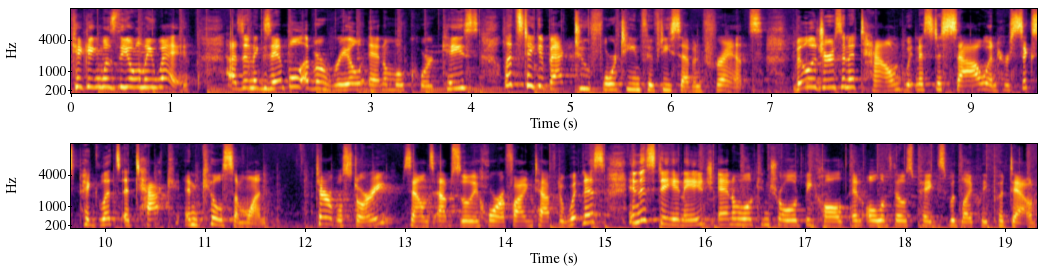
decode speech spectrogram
Kicking was the only way. As an example of a real animal court case, let's take it back to 1457 France. Villagers in a town witnessed a sow and her six piglets attack and kill someone. Terrible story, sounds absolutely horrifying to have to witness. In this day and age, animal control would be called and all of those pigs would likely put down.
